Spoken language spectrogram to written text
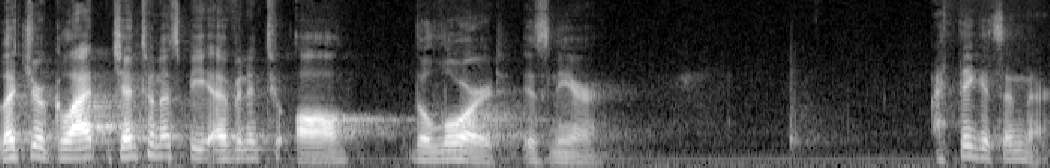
Let your glad gentleness be evident to all. The Lord is near. I think it's in there.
